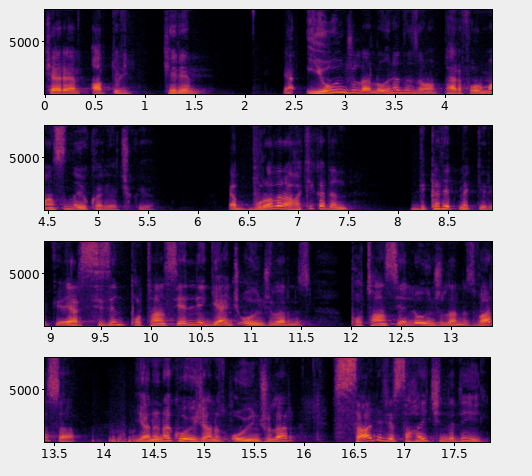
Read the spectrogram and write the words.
Kerem, Abdülkerim. Ya iyi oyuncularla oynadığın zaman performansın da yukarıya çıkıyor. Ya buralara hakikaten dikkat etmek gerekiyor. Eğer sizin potansiyelli genç oyuncularınız, potansiyelli oyuncularınız varsa yanına koyacağınız oyuncular sadece saha içinde değil,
